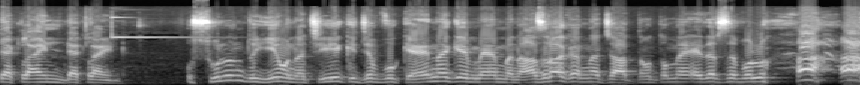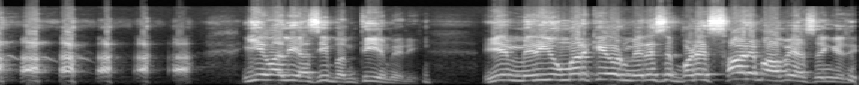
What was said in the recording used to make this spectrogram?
डेक्लाइन डेक्लाइंड उसूलन तो ये होना चाहिए कि जब वो कहे ना कि मैं मनाजरा करना चाहता हूँ तो मैं इधर से बोलूँ ये वाली हँसी बनती है मेरी। ये मेरी उम्र के और मेरे से बड़े सारे बाबे हंसेंगे जी।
